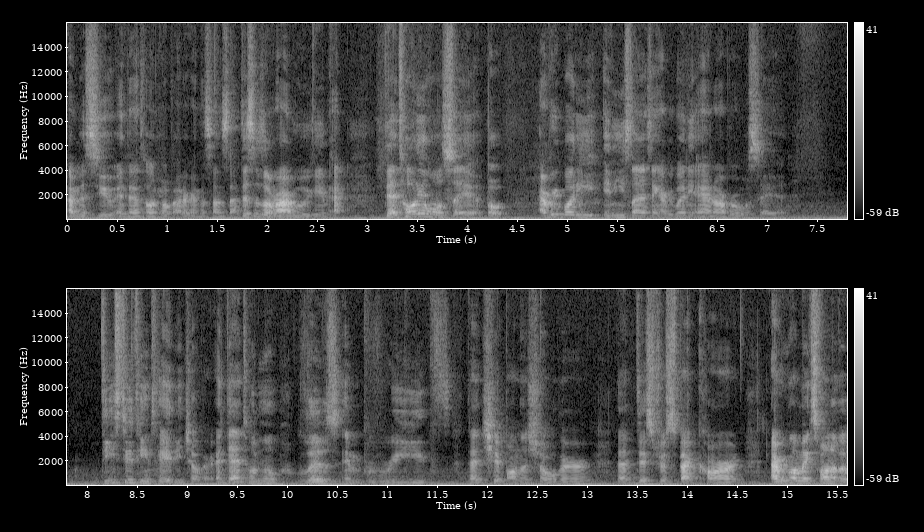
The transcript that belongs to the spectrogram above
MSU and Dantonio better in the sense that this is a rivalry game. Dantonio won't say it, but everybody in East Lansing, everybody in Ann Arbor will say it. These two teams hate each other, and Dantonio lives and breathes that chip on the shoulder, that disrespect card. Everyone makes fun of it,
